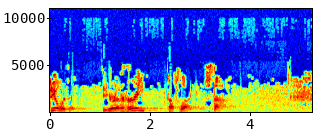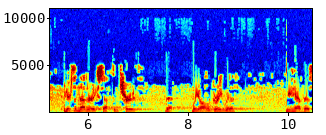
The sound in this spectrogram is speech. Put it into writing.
Deal with it. You're in a hurry? Tough luck. Stop. Here's another accepted truth that we all agree with. You have this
